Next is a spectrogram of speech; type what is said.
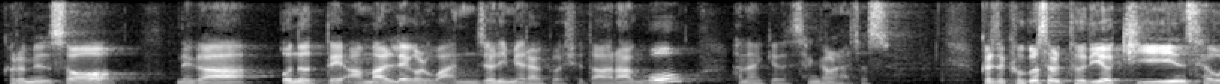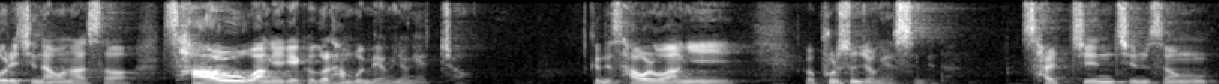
그러면서 내가 어느 때 아말렉을 완전히 멸할 것이다 라고 하나님께서 생각을 하셨어요. 그래서 그것을 드디어 긴 세월이 지나고 나서 사울 왕에게 그걸 한번 명령했죠. 근데 사울 왕이 불순종했습니다. 살찐 짐승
